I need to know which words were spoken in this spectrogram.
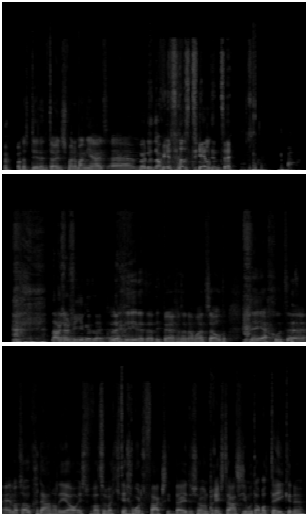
Dat is Dylan Teuns, maar dat maakt niet uit. Ehm, Maar dat, oh ja, dat is Dylan Teuns. nou, zo zie je het, hè. Eh, zie je dat, die bergen zijn allemaal hetzelfde. Nee, ja, goed. Eh, en wat ze ook gedaan hadden, Jel, is wat, wat je tegenwoordig vaak ziet bij de- zo'n presentatie. Je moet allemaal tekenen.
